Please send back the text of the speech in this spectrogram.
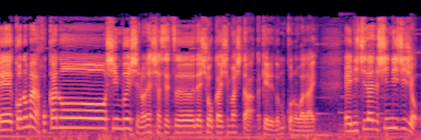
えー、この前他の新聞紙のね、社説で紹介しましたけれども、この話題。えー、日大の心理事情、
